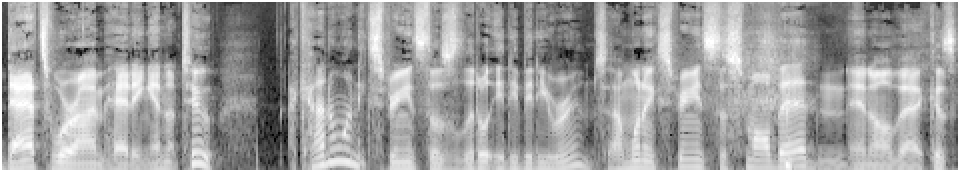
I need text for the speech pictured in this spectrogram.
that's where I'm heading. And two, I kind of want to experience those little itty bitty rooms. I want to experience the small bed and, and all that because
